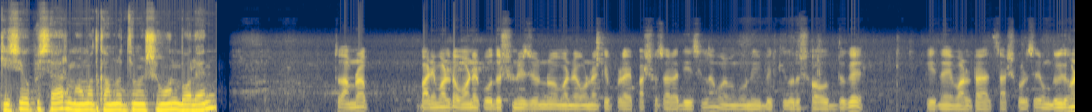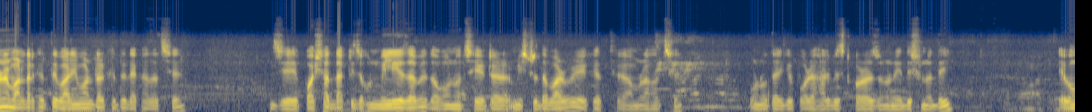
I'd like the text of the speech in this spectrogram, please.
কৃষি অফিসার মোহাম্মদ কামরুজ্জামান সুমন বলেন তো আমরা বাড়িমালটা ওয়ানের প্রদর্শনীর জন্য মানে ওনাকে প্রায় পাঁচশো চারা দিয়েছিলাম এবং উনি ব্যক্তিগত সহ উদ্যোগে ভিয়েতনামি মালটা চাষ করেছে এবং দুই ধরনের মালটার ক্ষেত্রে বাড়ি মালটার ক্ষেত্রে দেখা যাচ্ছে যে পয়সার দাগটি যখন মিলিয়ে যাবে, তখন হচ্ছে এটার মিষ্টতা বাড়বে। এক্ষেত্রে আমরা হচ্ছে পনেরো তারিখের পরে হারভেস্ট করার জন্য নির্দেশনা দিই। এবং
